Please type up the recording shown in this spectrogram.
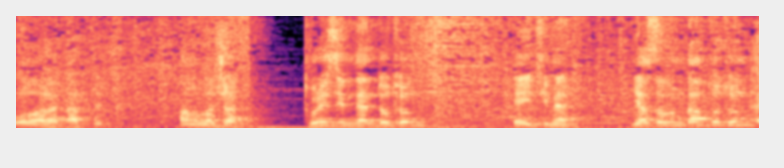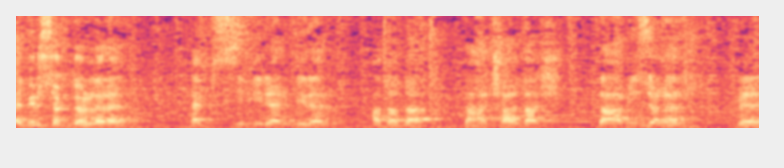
olarak artık anılacak. Turizmden tutun eğitime, yazılımdan tutun ebir sektörlere hepsi birer birer adada daha çağdaş, daha vizyoner ve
